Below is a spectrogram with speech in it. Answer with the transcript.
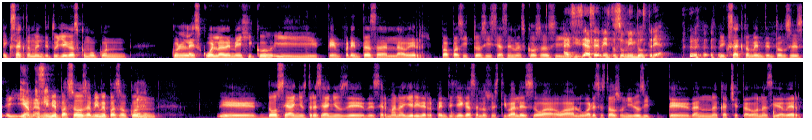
Exactamente, tú llegas como con, con la escuela de México y te enfrentas al a ver, papacito, así se hacen las cosas y... Así se hacen, esto es una industria. Exactamente, entonces, y a, mí me pasó, o sea, a mí me pasó con eh, 12 años, 13 años de, ser manager y de repente llegas a los festivales o a, lugares de Estados Unidos y te dan una cachetadona así de a ver,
